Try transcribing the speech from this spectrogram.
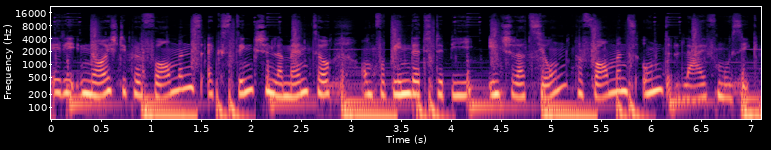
ihre neueste Performance Extinction Lamento und verbindet dabei Installation, Performance und Live-Musik.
